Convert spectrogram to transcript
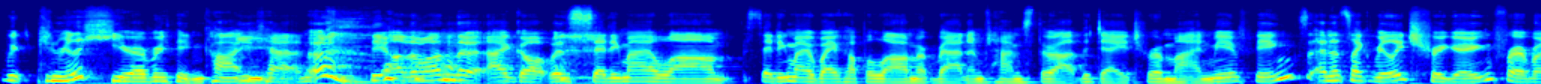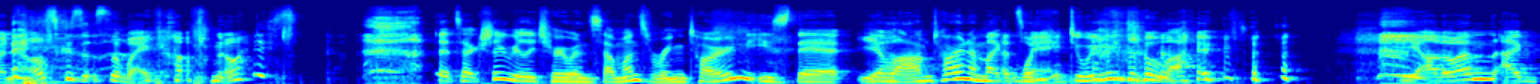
we can really hear everything, can't you? You can. the other one that I got was setting my alarm, setting my wake up alarm at random times throughout the day to remind me of things. And it's like really triggering for everyone else because it's the wake up noise. That's actually really true. When someone's ringtone is their yeah. alarm tone, I'm like, That's what me. are you doing with your life? the other one, I,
